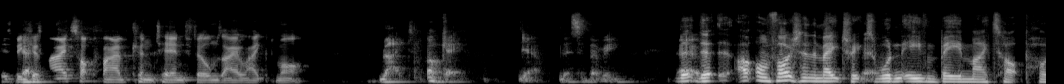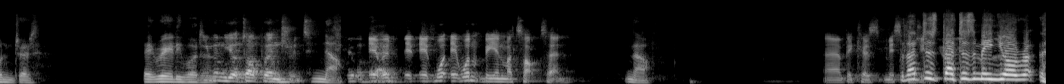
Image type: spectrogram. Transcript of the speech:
is because my top five contained films I liked more. Right. Okay. Yeah, that's a very. The, the, uh, unfortunately, the Matrix Yeah. wouldn't even be in my top hundred. It really wouldn't. Even your top hundred. no, It would it, it, wou- it wouldn't be in my top ten no. Uh, because Miss But that does that doesn't mean you're. ro-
